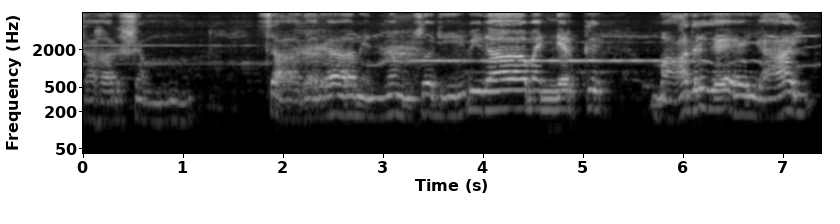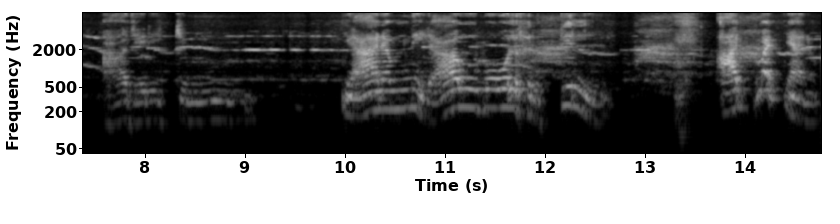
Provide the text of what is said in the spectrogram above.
സഹർഷം. സാദരാമെന്നും സ്വജീവിതാമന്യർക്ക് മാതൃകയായി ആചരിക്കും. ജ്ഞാനം നിലാവുപോൽ ഹൃത്തിൽ ആത്മജ്ഞാനം.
